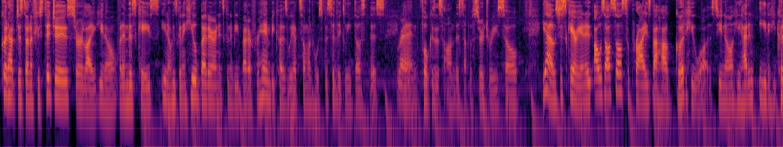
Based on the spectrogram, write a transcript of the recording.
could have just done a few stitches or like, you know, but in this case, you know, he's going to heal better and it's going to be better for him because we had someone who specifically does this Right. and focuses on this type of surgery. So, yeah, it was just scary. And it, I was also surprised by how good he was. You know, he hadn't eaten, he couldn't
